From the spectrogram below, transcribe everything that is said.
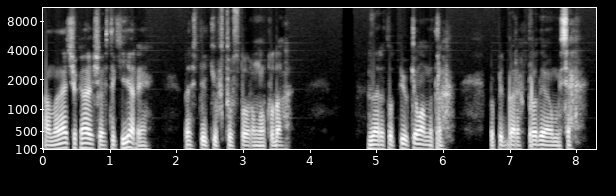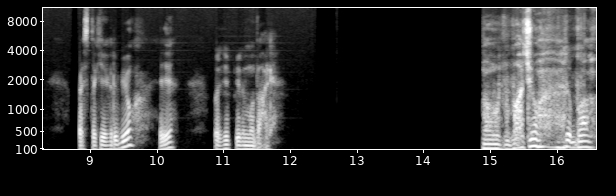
А мене чекають щось такі яри, десь тільки в ту сторону туди. Зараз тут пів кілометра по під берег продивимося ось таких грибів і тоді підемо далі. Знову побачив гриба.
